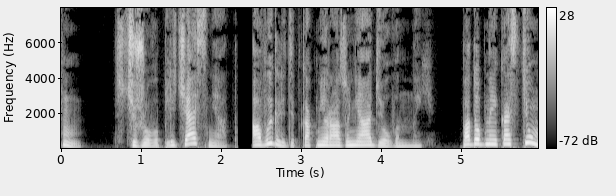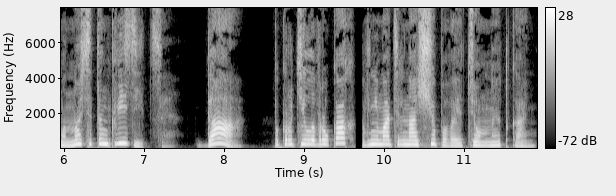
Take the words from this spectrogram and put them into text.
Хм, с чужого плеча снят, а выглядит как ни разу не одеванный. Подобные костюмы носит Инквизиция. Да, Покрутила в руках, внимательно ощупывая темную ткань.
